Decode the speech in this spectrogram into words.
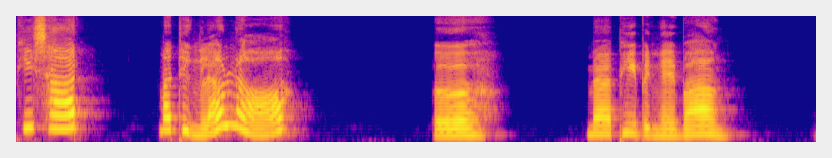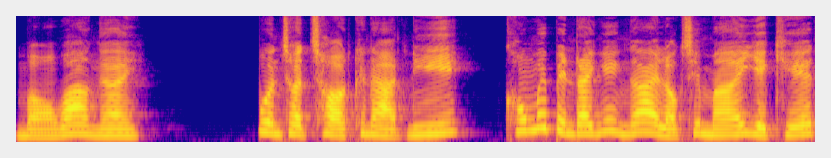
พี่ชัด มาถึงแล้วเหรอ เออ แม่พี่เป็นไงบ้าง หมอว่าไงบนช็อตๆขนาดนี้ คงไม่เป็นไรง่ายๆหรอกใช่ไหมยายเคส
